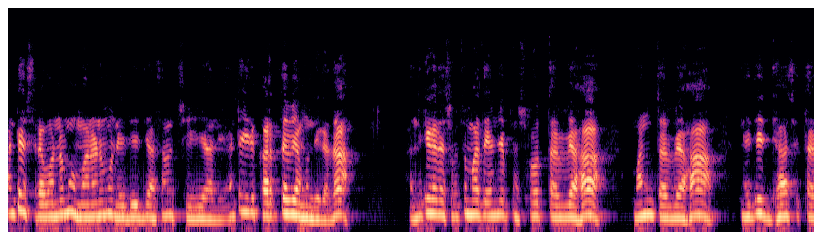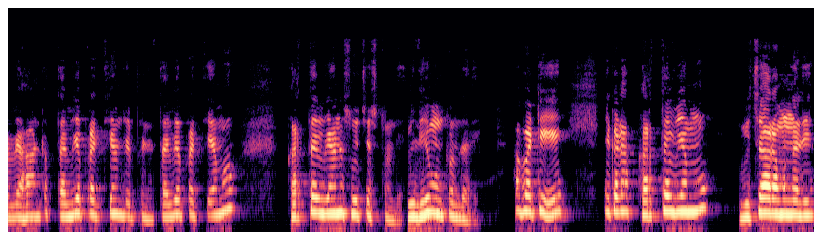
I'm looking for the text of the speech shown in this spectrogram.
అంటే శ్రవణము మననము నిధిధ్యాసనం చేయాలి. అంటే ఇది కర్తవ్యం ఉంది కదా. అందుకే కదా శృతిమాత ఏం చెప్పింది? శ్రోతవ్య మంతవ్య నిధిధ్యాసితవ్య అంటే తవ్య ప్రత్యయం చెప్పింది. తవ్య ప్రత్యయము కర్తవ్యాన్ని సూచిస్తుంది. విధి ఉంటుంది అది కాబట్టి ఇక్కడ కర్తవ్యము విచారం ఉన్నది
